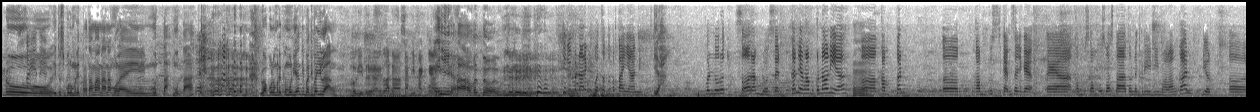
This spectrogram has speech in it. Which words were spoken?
Aduh, Susah ya itu 10 menit pertama anak-anak mulai mutah-mutah. 20 menit kemudian tiba-tiba hilang. Oh gitu ya. Itu ada set effect-nya. Iya, betul. jadi menarik buat satu pertanyaan nih Iya. Menurut seorang dosen kan yang aku kenal nih ya Mm-mm. eh, kam- kan eh, kampus kayak misalnya kayak kayak kampus-kampus swasta atau negeri di Malang kan dia eh,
